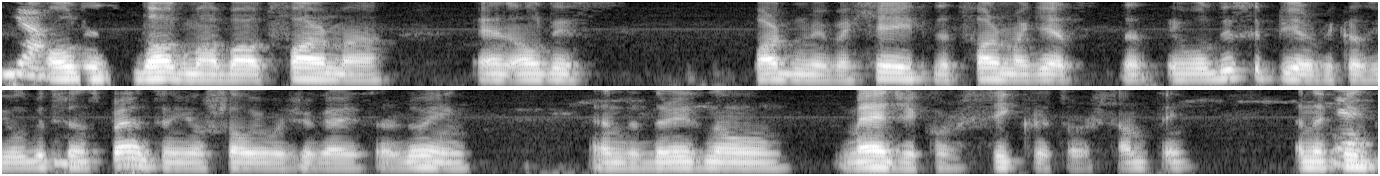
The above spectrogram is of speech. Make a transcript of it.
yeah. all this dogma about pharma and all this pardon me, but hate that pharma gets, that it will disappear because you'll be mm-hmm. transparent and you'll show you what you guys are doing, and that there is no magic or secret or something. And I yeah. think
